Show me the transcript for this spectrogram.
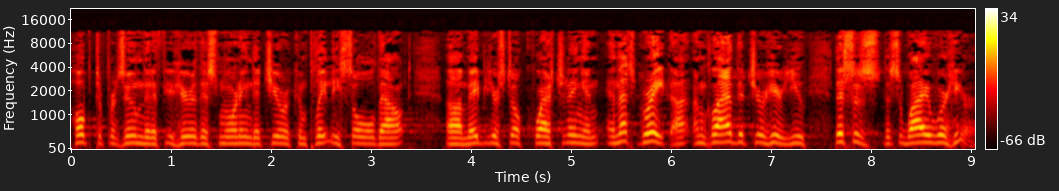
hope to presume that if you're here this morning that you are completely sold out. Uh, maybe you're still questioning and, and that's great. I, i'm glad that you're here. You this is this is why we're here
